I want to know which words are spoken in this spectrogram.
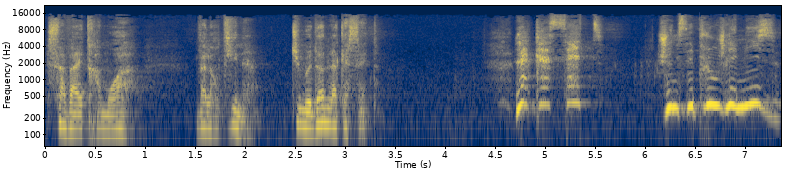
Ça va être à moi. Valentine, tu me donnes la cassette. La cassette? Je ne sais plus où je l'ai mise.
